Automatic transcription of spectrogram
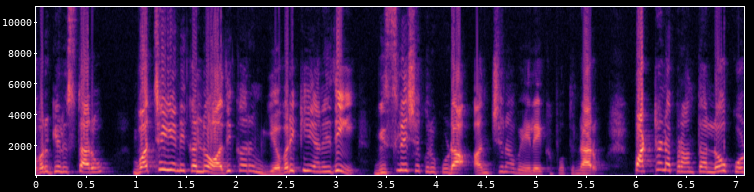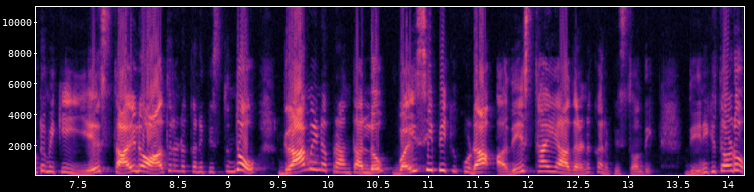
ఎవరు గెలుస్తారు? వచ్చే ఎన్నికల్లో అధికారం ఎవరికి అనేది విశ్లేషకులు కూడా అంచనా వేయలేకపోతున్నారు. పట్టణ ప్రాంతాల్లో కూటమికి ఏ స్థాయిలో ఆదరణ కనిపిస్తుందో గ్రామీణ ప్రాంతాల్లో వైసీపీకి కూడా అదే స్థాయి ఆదరణ కనిపిస్తోంది. దీనికి తోడు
